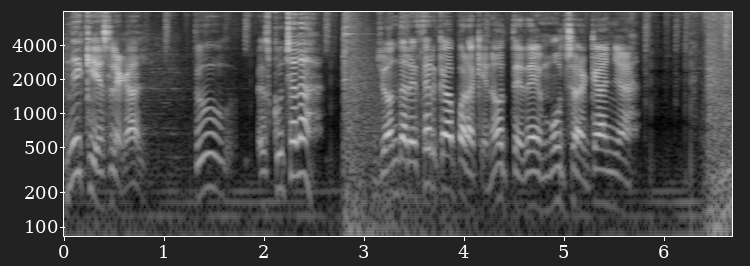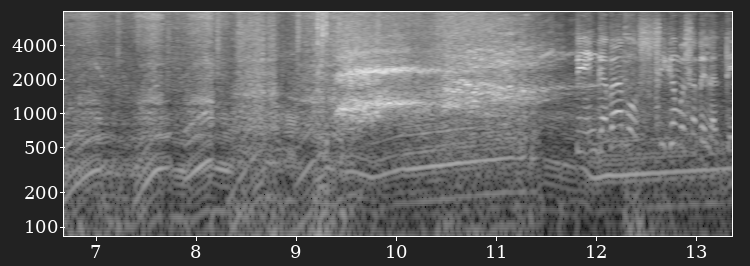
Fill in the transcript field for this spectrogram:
Nicky es legal. Tú, escúchala. Yo andaré cerca para que no te dé mucha caña. Venga, vamos, sigamos adelante.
